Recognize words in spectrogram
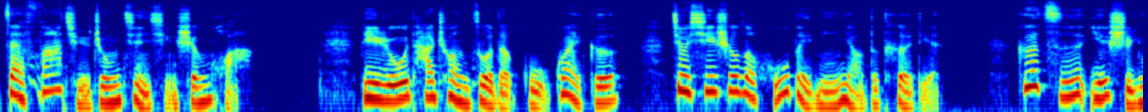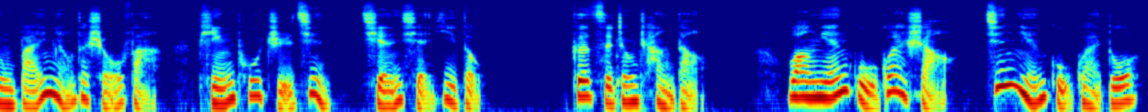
在发掘中进行升华。比如他创作的古怪歌，就吸收了湖北民谣的特点，歌词也使用白描的手法，平铺直进，浅显易懂。歌词中唱道：“往年古怪少，今年古怪多。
